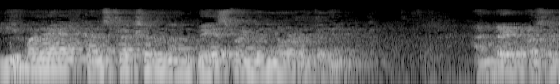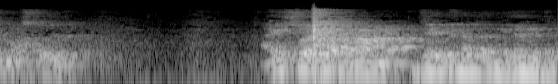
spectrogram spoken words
ಈ ಮನೆ ಕನ್ಸ್ಟ್ರಕ್ಷನ್ ನಾನು ಬೇಸ್ಮೆಂಟ್ ನೋಡಿರ್ತೀನಿ. ಹಂಡ್ರೆಡ್ ಪರ್ಸೆಂಟ್ ಮಸ್ತು ಇದೆ. ಐಶ್ವರ್ಯ ಬಡಾವಣೆ ನೀರಿದೆ.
